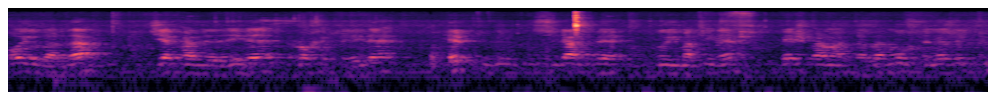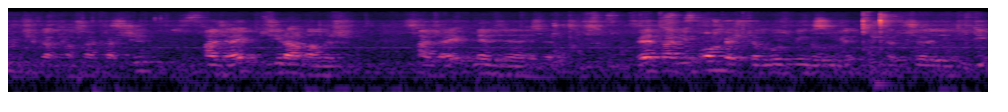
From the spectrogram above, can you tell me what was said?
o yıllarda cephaneleriyle, roketleriyle, her türlü silah ve duymatıyla beş parmaklarda muhtemel bir Türk çıkartmasına karşı acayip silahlanır. Acayip mevzilenir. Ve tabii 15 Temmuz 1974 söylediğim gibi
